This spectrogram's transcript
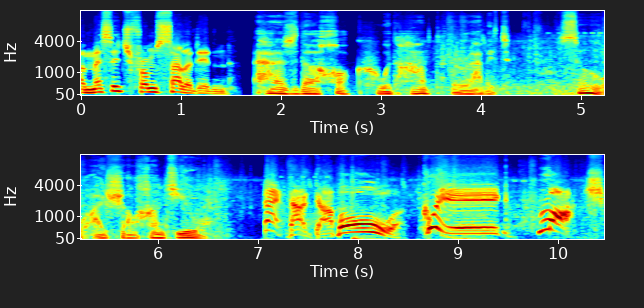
A message from Saladin. As the hawk would hunt the rabbit, so I shall hunt you. At the double! Quick! March!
